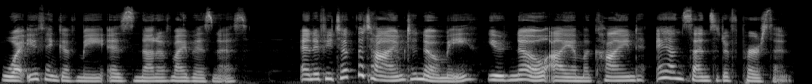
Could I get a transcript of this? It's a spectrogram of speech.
what you think of me is none of my business. And if you took the time to know me, you'd know I am a kind and sensitive person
